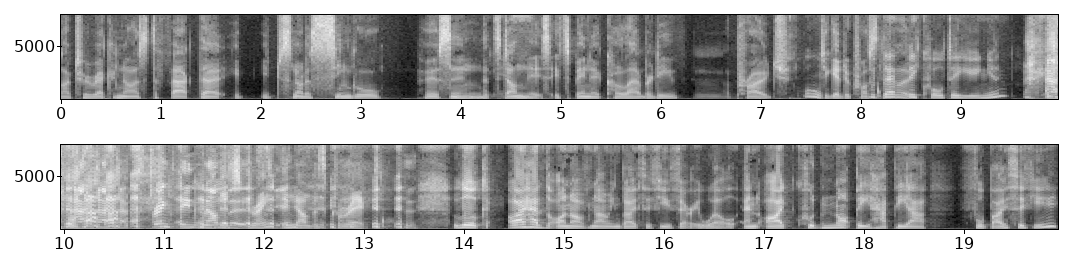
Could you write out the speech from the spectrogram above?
like to recognise the fact that it, it's not a single person that's done this. It's been a collaborative approach Ooh, to get across would the that word. be called a union? Strength in numbers. Strength in numbers, correct. Look, I have the honour of knowing both of you very well, and I could not be happier for both of you,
